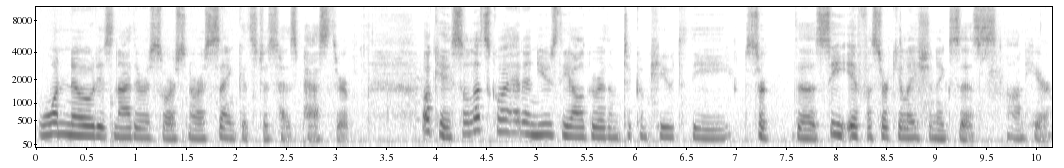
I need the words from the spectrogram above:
One node is neither a source nor a sink, it just has passed through. Okay, so let's go ahead and use the algorithm to compute the, the see if a circulation exists on here.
